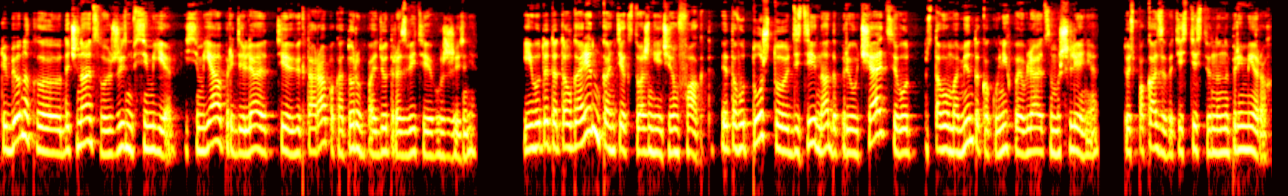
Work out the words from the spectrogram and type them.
Ребенок э, начинает свою жизнь в семье, и семья определяет те вектора, по которым пойдет развитие его жизни. И вот этот алгоритм, контекст важнее, чем факт. Это вот то, что детей надо приучать вот с того момента, как у них появляется мышление. То есть показывать, естественно, на примерах.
